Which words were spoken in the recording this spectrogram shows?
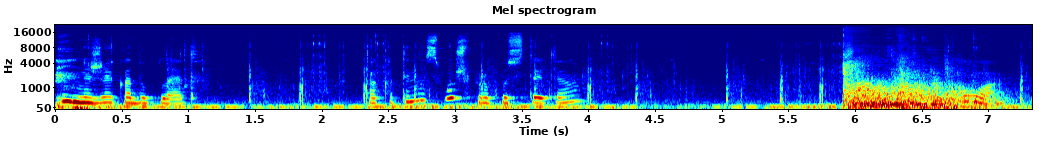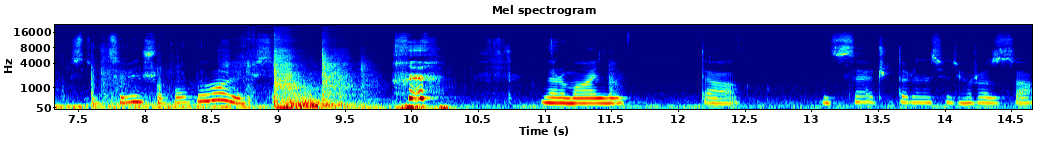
Жека дуплет. Так, а ти нас можеш пропустити, а? О, стоп, це він що, повбивав їх всіх? Хе, Нормально. Так, оце 14 гроза.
